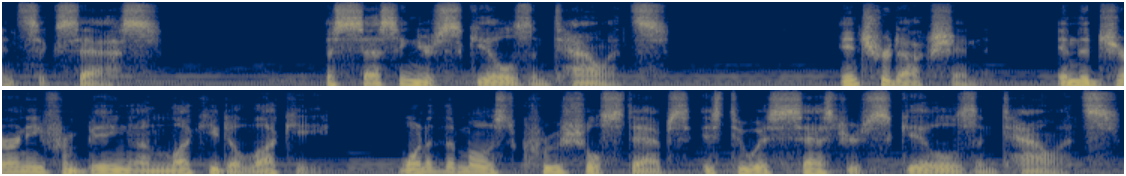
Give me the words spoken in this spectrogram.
and success. Assessing your skills and talents. Introduction In the journey from being unlucky to lucky, one of the most crucial steps is to assess your skills and talents.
